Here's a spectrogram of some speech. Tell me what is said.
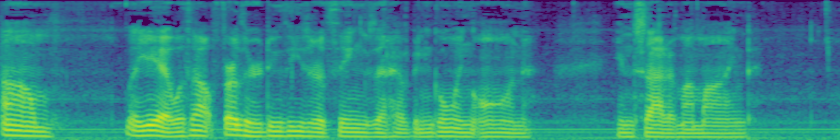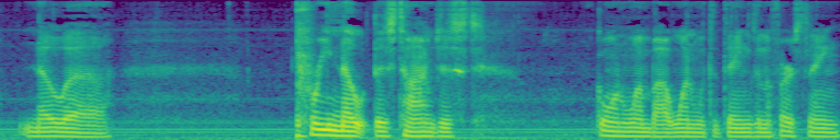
Um, but yeah, without further ado, these are things that have been going on inside of my mind. No uh, pre note this time, just going one by one with the things. And the first thing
